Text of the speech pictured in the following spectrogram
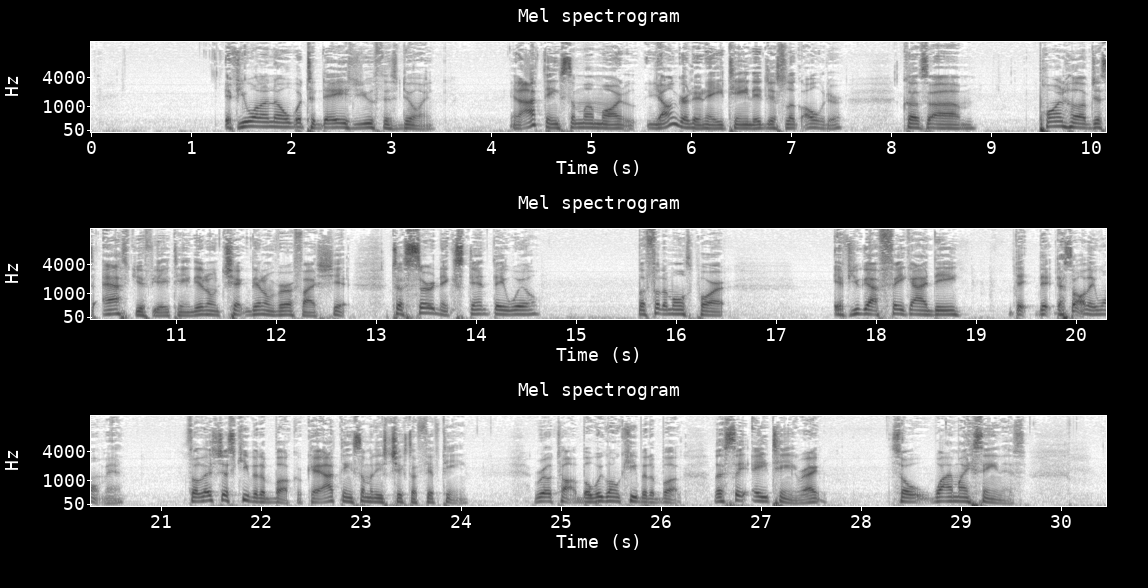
if you want to know what today's youth is doing, and I think some of them are younger than 18, they just look older, because um, Pornhub just asks you if you're 18. They don't check, they don't verify shit. To a certain extent, they will, but for the most part, if you got fake ID, they, they, that's all they want, man. So let's just keep it a buck, okay? I think some of these chicks are 15. Real talk, but we're going to keep it a buck. Let's say 18, right? So why am I saying this?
